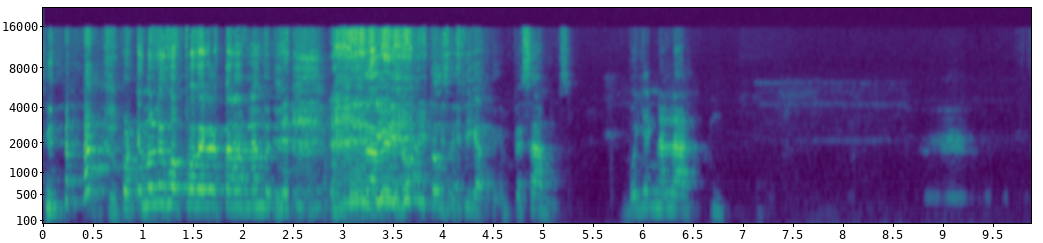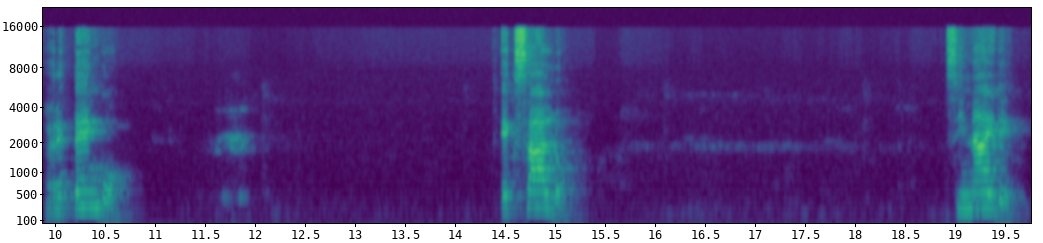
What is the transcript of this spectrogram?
porque no les voy a poder estar hablando. A ver, ¿no? Entonces, fíjate, empezamos. Voy a inhalar. Retengo. Exhalo. Sin aire.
